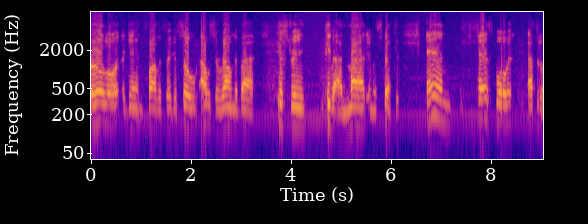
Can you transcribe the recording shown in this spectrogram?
Earl Lloyd, again, father figure. So I was surrounded by history, people I admired and respected. And fast forward after the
